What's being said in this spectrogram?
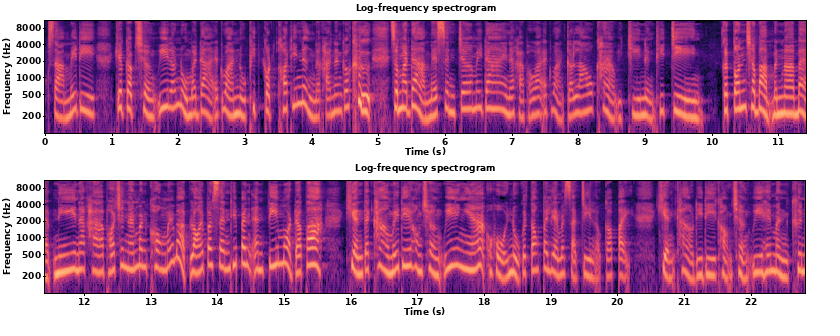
163 ไม่ดี เกี่ยวกับเฉิงอี้แล้วหนูมาด่าแอดวานหนูผิดกฎข้อที่หนึ่งนะคะ นั่นก็คือจะมาด่า Messenger ไม่ได้นะคะ เพราะว่าแอดวานก็เล่าข่าวอีกทีหนึ่งที่จีน ก็ต้นฉบับมันมาแบบนี้นะคะ เพราะฉะนั้นมันคงไม่แบบร้อยเปอร์เซ็นที่เป็นแอนตี้หมดอะป่ะ เขียนแต่ข่าวไม่ดีของเฉิงวี่อย่างเงี้ย โอ้โห หนูก็ต้องไปเรียนภาษาจีนแล้วก็ไปเขียนข่าวดีๆ ของเฉิงวี่ให้มันขึ้น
